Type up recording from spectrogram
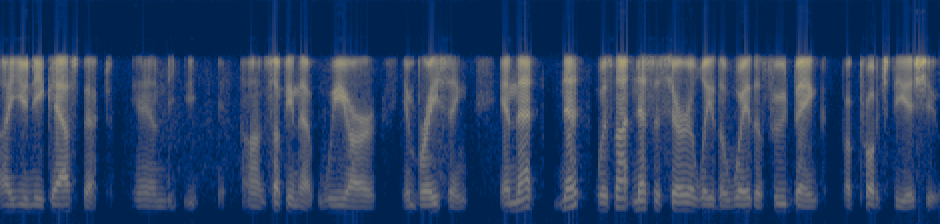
a unique aspect and uh, something that we are embracing. And that net was not necessarily the way the food bank approached the issue.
